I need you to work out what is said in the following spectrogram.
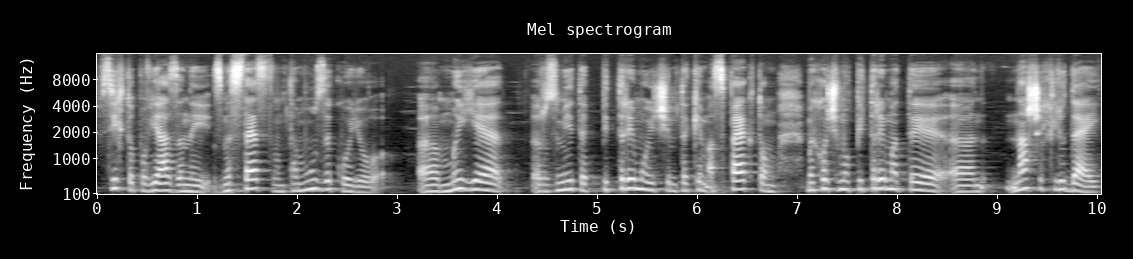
всі, хто пов'язаний з мистецтвом та музикою, е, ми є. Розумієте, підтримуючим таким аспектом, ми хочемо підтримати е, наших людей.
